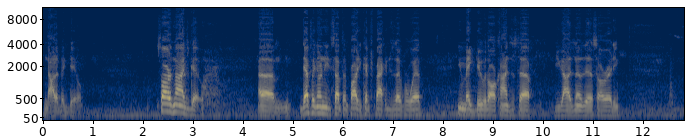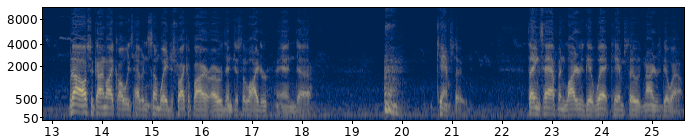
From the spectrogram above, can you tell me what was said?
Not a big deal. As far as knives go, um, definitely going to need something probably to cut your packages over with. You make do with all kinds of stuff. You guys know this already. But I also kind of like always having some way to strike a fire other than just a lighter and uh, camp stove. Things happen, lighters get wet, camp stove igniters go out.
